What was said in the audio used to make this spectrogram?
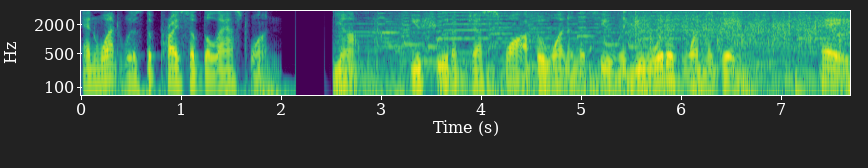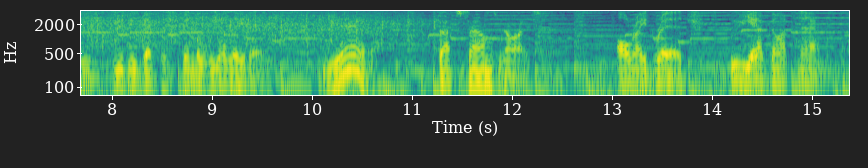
And what was the price of the last one? Yup. You should have just swapped the 1 and the 2 and you would have won the game. Hey, you do get to spin the wheel later. Yeah. That sounds nice. Alright Rich, who ya got next?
